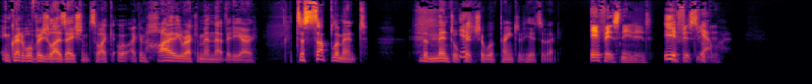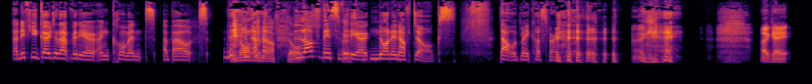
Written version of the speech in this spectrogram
incredible visualization. So I, I can highly recommend that video to supplement the mental Yeah. picture we've painted here today. If it's needed. If it's it's Yeah. needed. And if you go to that video and comment about Not enough dogs. love this video, what- not enough dogs, that would make us very happy. okay. Okay.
